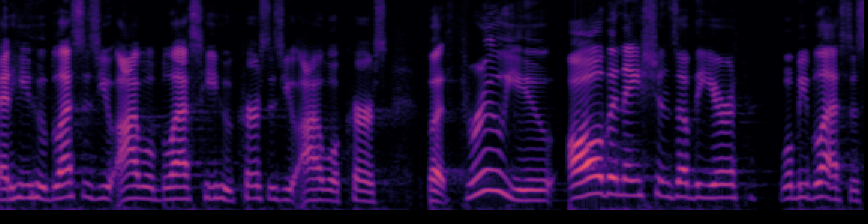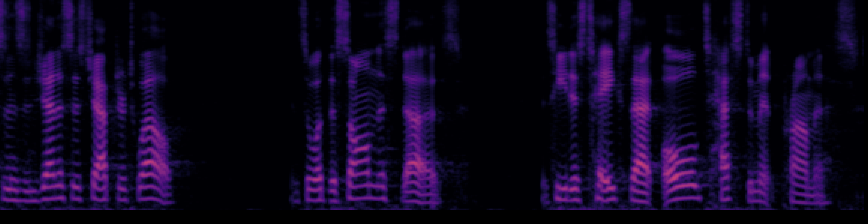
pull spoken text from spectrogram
that he who blesses you I will bless, he who curses you I will curse. But through you all the nations of the earth will be blessed. This is in Genesis chapter 12. And so, what the psalmist does is he just takes that Old Testament promise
